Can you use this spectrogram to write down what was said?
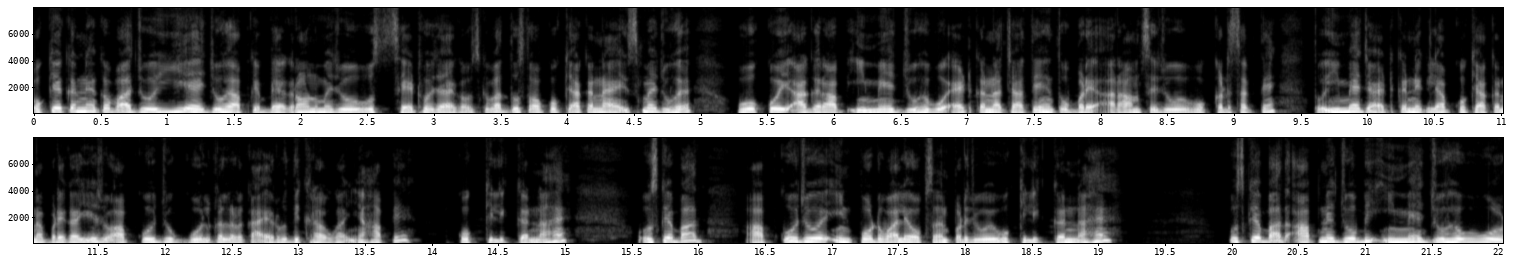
ओके करने के बाद जो ये है, जो है आपके बैकग्राउंड में जो वो सेट हो जाएगा, उसके बाद दोस्तों आपको क्या करना है, इसमें जो है वो कोई अगर आप इमेज जो है वो ऐड करना चाहते हैं तो बड़े आराम से जो है वो कर सकते हैं। तो इमेज ऐड करने के लिए आपको क्या करना पड़ेगा, ये जो आपको जो गोल कलर का एरो दिख रहा होगा, यहाँ पर को क्लिक करना है। उसके बाद आपको जो है इनपोर्ट वाले ऑप्शन पर जो है वो क्लिक करना है। उसके बाद आपने जो भी इमेज जो है वो,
